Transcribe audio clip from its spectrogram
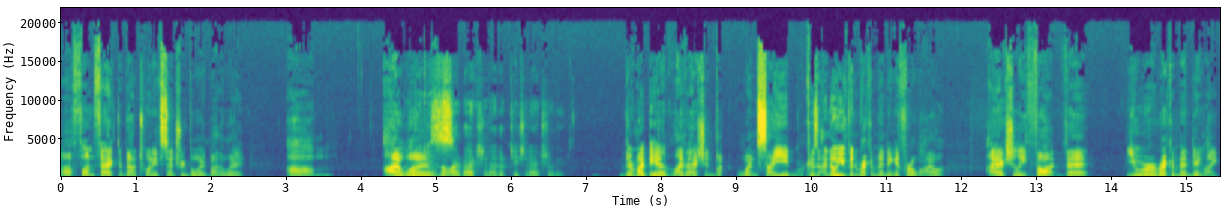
A fun fact about 20th Century Boy, by the way. Um, I I think it's was a live action adaptation, actually. there might be a live action, but when Saeed, because I know you've been recommending it for a while, I actually thought that you were recommending like,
